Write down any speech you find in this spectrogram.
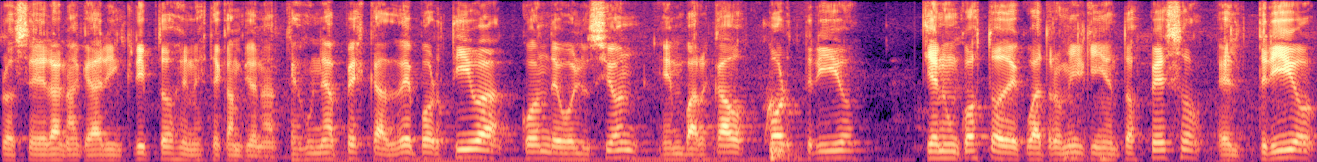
procederán a quedar inscriptos en este campeonato. Es una pesca deportiva con devolución, embarcados por trío. Tiene un costo de 4.500 pesos el trío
